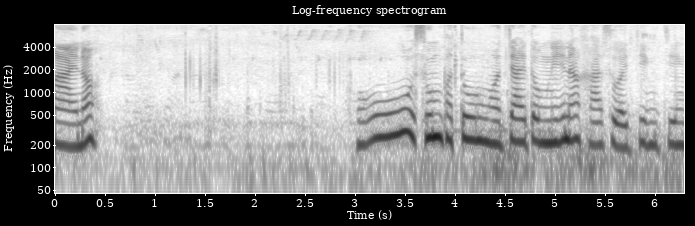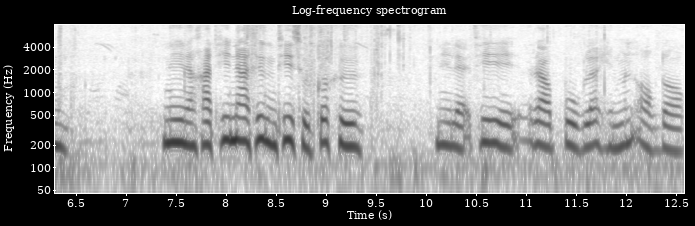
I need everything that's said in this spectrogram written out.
มายเนาะโอ้ซุ้มประตูหัวใจตรงนี้นะคะ สวยจริง ๆ นี่นะคะที่น่าทึ่งที่สุดก็คือ นี่แหละที่เราปลูกแล้วเห็นมันออกดอก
